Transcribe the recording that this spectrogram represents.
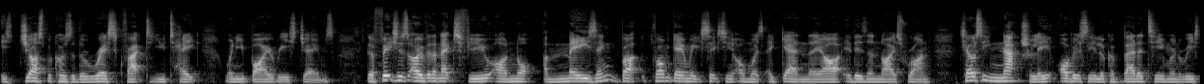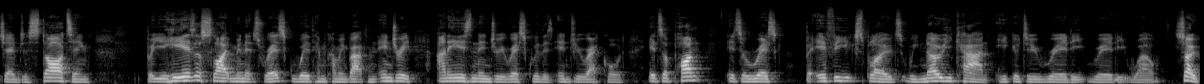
is just because of the risk factor you take when you buy Reece James. The fixtures over the next few are not amazing, but from game week 16 onwards, again, they are. It is a nice run. Chelsea naturally, obviously, look a better team when Reece James is starting, but he is a slight minutes risk with him coming back from injury, and he is an injury risk with his injury record. It's a punt, it's a risk, but if he explodes, we know he can, he could do really, really well. So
